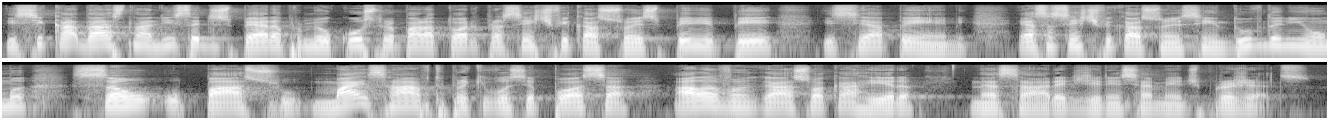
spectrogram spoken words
e se cadastre na lista de espera para o meu curso preparatório para certificações PMP e CAPM. Essas certificações, sem dúvida nenhuma, são o passo mais rápido para que você possa alavancar a sua carreira nessa área de gerenciamento de projetos.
